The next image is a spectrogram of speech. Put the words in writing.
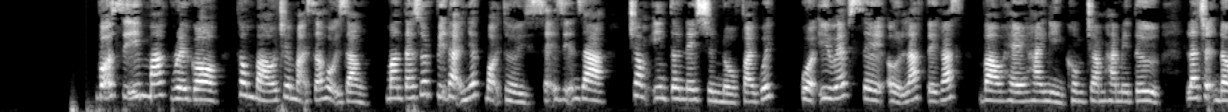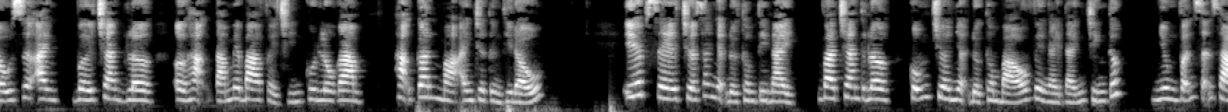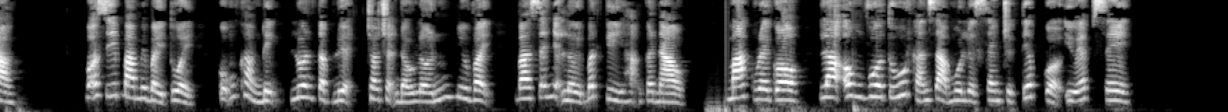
Võ sĩ Mark Gregor thông báo trên mạng xã hội rằng màn tái xuất vĩ đại nhất mọi thời sẽ diễn ra trong International Fight Week của UFC ở Las Vegas vào hè 2024 là trận đấu giữa anh với Chandler ở hạng 83,9 kg, hạng cân mà anh chưa từng thi đấu. UFC chưa xác nhận được thông tin này và Chandler cũng chưa nhận được thông báo về ngày đánh chính thức nhưng vẫn sẵn sàng. Võ sĩ 37 tuổi cũng khẳng định luôn tập luyện cho trận đấu lớn như vậy và sẽ nhận lời bất kỳ hạng cân nào. Mark Gregor là ông vua thu hút khán giả mua lượt xem trực tiếp của UFC.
